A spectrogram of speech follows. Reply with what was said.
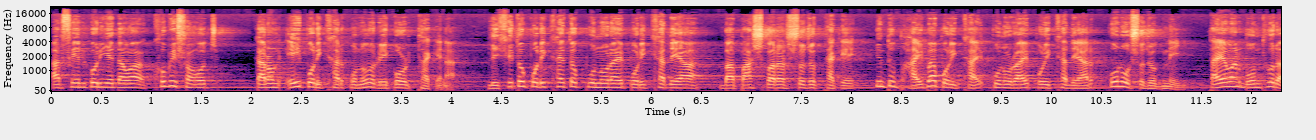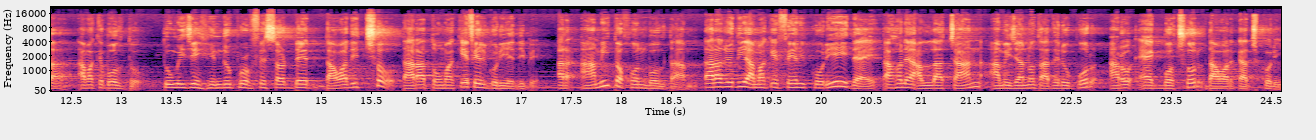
আর ফেল করিয়ে দেওয়া খুবই সহজ, কারণ এই পরীক্ষার কোনো রেকর্ড থাকে না। লিখিত পরীক্ষায় তো পুনরায় পরীক্ষা দেয়া বা পাশ করার সুযোগ থাকে, কিন্তু ভাইবা পরীক্ষায় পুনরায় পরীক্ষা দেওয়ার কোনো সুযোগ নেই। তাই আমার বন্ধুরা, আমাকে বলতো, তুমি যে হিন্দু প্রফেসরদের দাওয়া দিচ্ছ, তারা তোমাকে ফেল করিয়ে দিবে। আর আমি তখন বলতাম, তারা যদি আমাকে ফেল করিয়েই দেয়, তাহলে আল্লাহ চান আমি যেন তাদের উপর আরও এক বছর দাওয়ার কাজ করি।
